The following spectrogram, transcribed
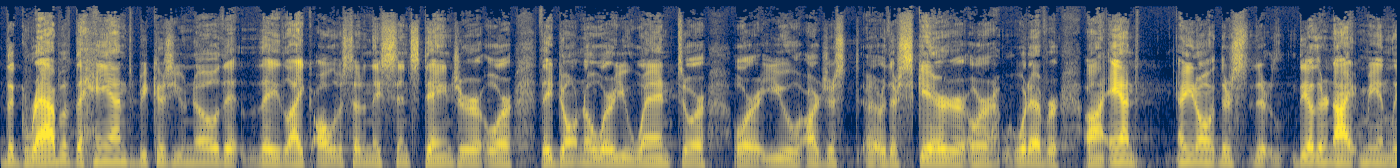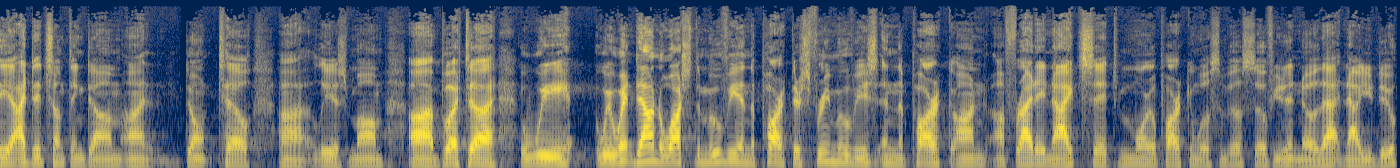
the grab of the hand because you know that they like all of a sudden they sense danger or they don't know where you went or, or you are just, or they're scared or, or whatever. Uh, and you know, there's there, the other night, me and Leah, I did something dumb. Uh, don't tell uh, Leah's mom. Uh, but uh, we we went down to watch the movie in the park. There's free movies in the park on uh, Friday nights at Memorial Park in Wilsonville. So if you didn't know that, now you do.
